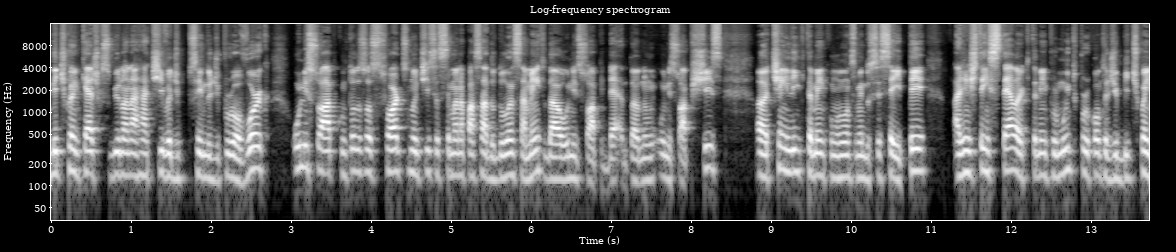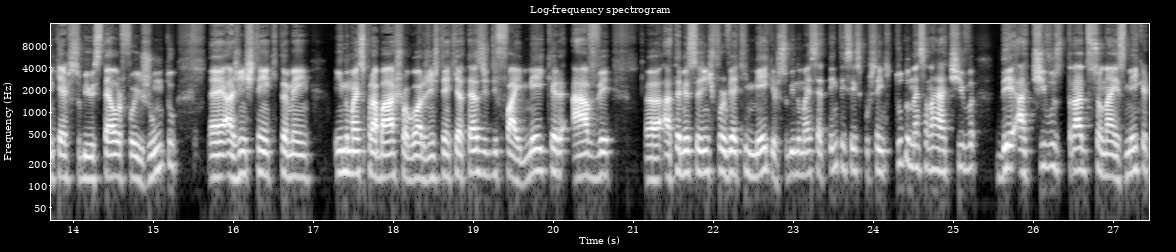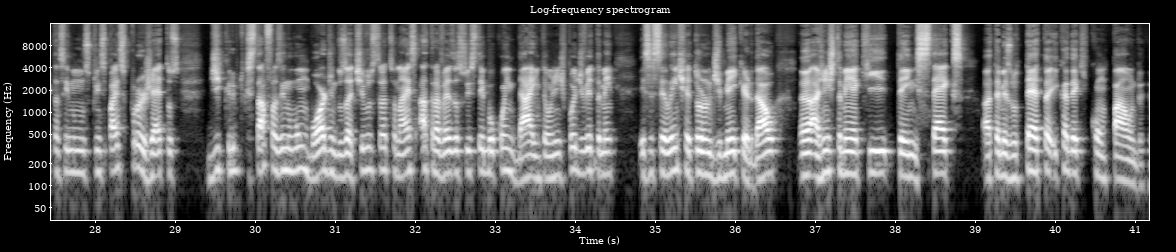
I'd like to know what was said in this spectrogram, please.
Bitcoin Cash que subiu na narrativa de sendo de Proof of Work, Uniswap com todas as suas fortes notícias semana passada do lançamento da Uniswap, da Uniswap X, uh, Chainlink também com o lançamento do CCIP, a gente tem Stellar, que também por muito por conta de Bitcoin Cash subiu, Stellar foi junto. É, a gente tem aqui também, indo mais para baixo agora, a gente tem aqui a tese de DeFi, Maker, Aave, Uh, até mesmo se a gente for ver aqui Maker subindo mais 76%, tudo nessa narrativa de ativos tradicionais. Maker está sendo um dos principais projetos de cripto que está fazendo o onboarding dos ativos tradicionais através da sua stablecoin DAI. Então a gente pode ver também esse excelente retorno de MakerDAO. Uh, a gente também aqui tem Stacks, até mesmo Teta, e cadê aqui Compound?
